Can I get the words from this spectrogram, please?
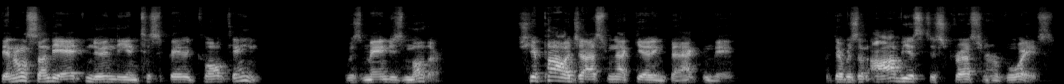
Then on Sunday afternoon, the anticipated call came. It was Mandy's mother. She apologized for not getting back to me, but there was an obvious distress in her voice.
